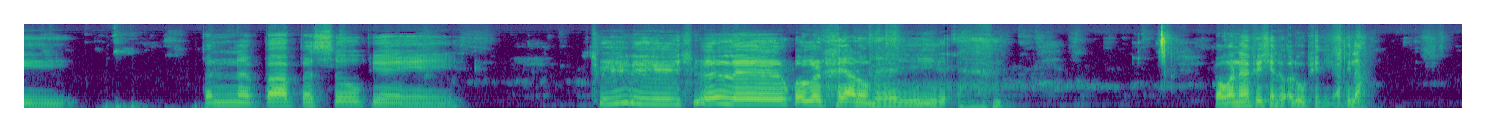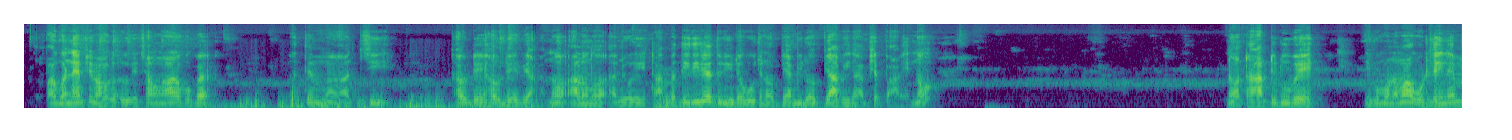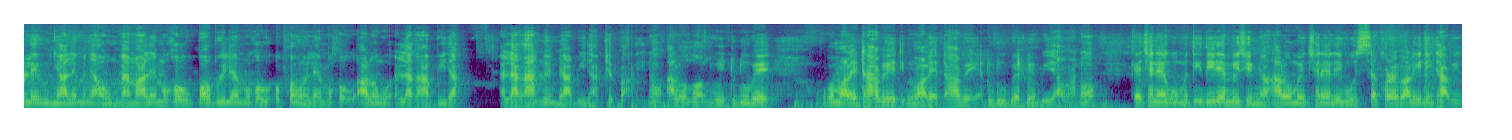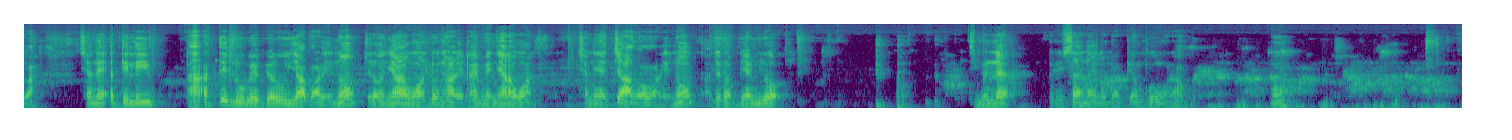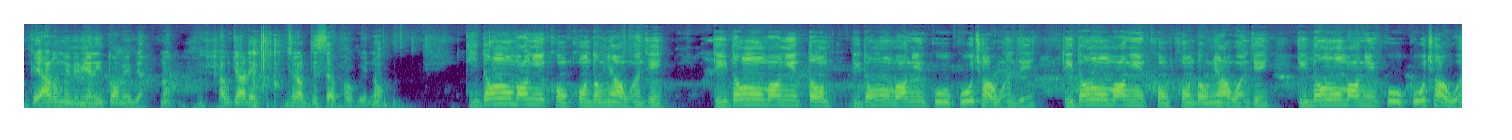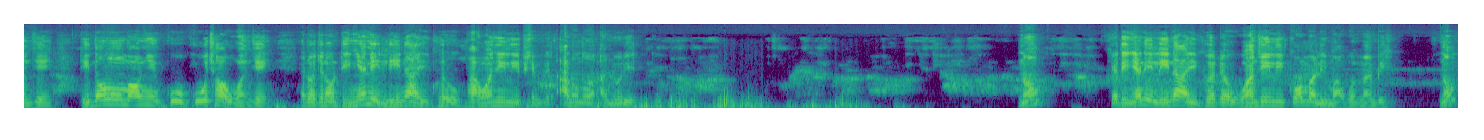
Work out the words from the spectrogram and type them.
ဘဏပပစိုးပြေချွေးရီရွှဲလေပေါ်ကနေရတော့မယ်တဲ့ပေါ်ကနေဖြစ်ရှင်လို့အဲ့လိုဖြစ်နေတာသိလားပေါ်ကနေဖြစ်မှာမလို့အဲ့လိုဖြစ်ချောင်းကားတော့ဟိုဘက်အစ်စ်မှာကြည့်ဟုတ်တယ်ဟုတ်တယ်ဗျเนาะအားလုံးသောအမျိုးတွေဒါမတည်သေးတဲ့သူတွေတော့ကိုကျွန်တော်ပြန်ပြီးတော့ပြပေးတာဖြစ်ပါတယ်เนาะเนาะဒါအတူတူပဲ ဒီကောင်မနမကိုလိန်လည်းမလိန်ဘူးညာလည်းမညာဘူးမန်မာလည်းမခေါ်ဘူးပေါက်ပေးလည်းမခေါ်ဘူးအဖွက်ဝင်လည်းမခေါ်ဘူးအားလုံးကိုအလကားပေးတာအလကားလွှင့်ပြပေးတာဖြစ်ပါတယ်နော်အားလုံးသောမျိုးတွေအတူတူပဲဟိုဘက်မှာလည်းဒါပဲဒီဘက်မှာလည်းဒါပဲအတူတူပဲလွှင့်ပေးတာပါနော်ကဲ channel ကိုမသိသေးတဲ့မိတ်ဆွေများအားလုံးပဲ channel လေးကို subscriber လေးနှိပ်ထားပေးပါ channel အစ်စ်လေးဒါအစ်စ်လို့ပဲပြောလို့ရပါတယ်နော်ကျွန်တော်ညတော့ကလွှင့်ထားတယ်ဒါပေမဲ့ညတော့က channel ကကျသွားပါတယ်နော်အဲကျွန်တော်ပြန်ပြီးတော့ဒီမနက်ဘယ်လိုစနိုင်လောက်မှပြန်ပွင့်သွားတာပေါ့နော် ကဲအားလုံးပဲမြန်မြန်လေးသွားမယ်ဗျာနော်နောက်ကြတဲ့ခြေထောက်တစ်ဆက်ဖောက်ပဲနော်ဒီသုံးလုံးပေါင်းချင်းခွန်ခွန်တုံညဝမ်းချင်းဒီသုံးလုံးပေါင်းချင်း3ဒီသုံးလုံးပေါင်းချင်း9 96ဝမ်းချင်းဒီသုံးလုံးပေါင်းချင်းခွန်ခွန်တုံညဝမ်းချင်းဒီသုံးလုံးပေါင်းချင်း9 96ဝမ်းချင်းဒီသုံးလုံးပေါင်းချင်း9 96ဝမ်းချင်းအဲ့တော့ကျွန်တော်ဒီညနေ4နာရီခွဲကိုဘာဝမ်းချင်းလေးဖြစ်မလဲအားလုံးသောအမျိုးတွေနော်ကဲဒီညနေ4နာရီခွဲတော့ဝမ်းချင်းလေး comment လေးမှာဝင်မှန်းပေးနော်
